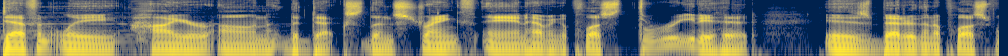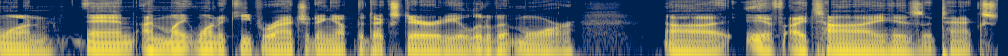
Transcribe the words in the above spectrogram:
definitely higher on the dex than strength, and having a plus three to hit is better than a plus one, and I might want to keep ratcheting up the dexterity a little bit more uh, if I tie his attacks,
